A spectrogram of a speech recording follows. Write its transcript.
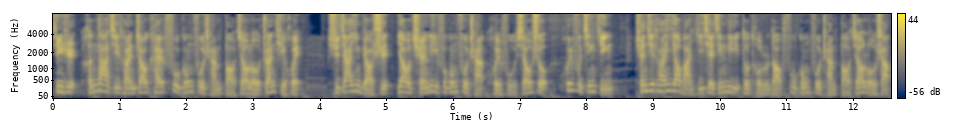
近日，恒大集团召开复工复产保交楼专题会，许家印表示要全力复工复产，恢复销售，恢复经营，全集团要把一切精力都投入到复工复产保交楼上。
